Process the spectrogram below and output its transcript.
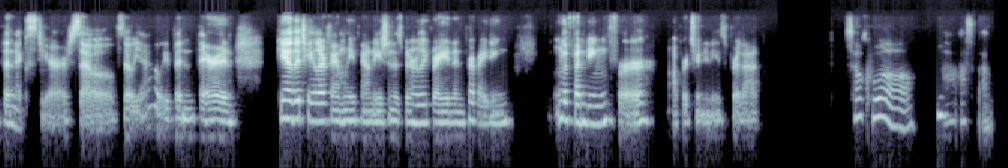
the next year. So, so yeah, we've been there, and you know, the Taylor Family Foundation has been really great in providing the funding for opportunities for that. So cool. Mm-hmm. Awesome.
